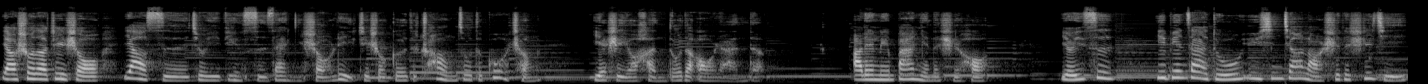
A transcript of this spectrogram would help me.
要说到这首《要死就一定死在你手里》这首歌的创作的过程，也是有很多的偶然的。二零零八年的时候，有一次，一边在读郁新娇老师的诗集，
